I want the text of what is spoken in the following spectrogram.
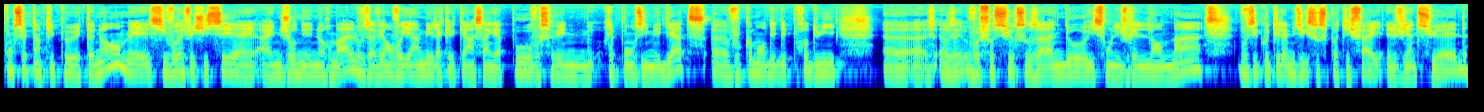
concept un petit peu étonnant, mais si vous réfléchissez à une journée normale, vous avez envoyé un mail à quelqu'un à Singapour, vous recevez une réponse immédiate, euh, vous commandez des produits, euh, vos chaussures sur Zalando, ils sont livrés le lendemain, vous écoutez la musique sur Spotify, elle vient de Suède,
